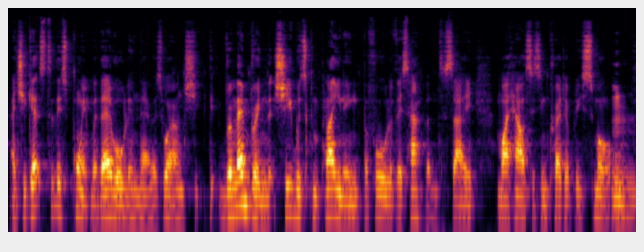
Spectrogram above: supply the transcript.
and she gets to this point where they're all in there as well. And she, remembering that she was complaining before all of this happened, to say, "My house is incredibly small." Mm,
